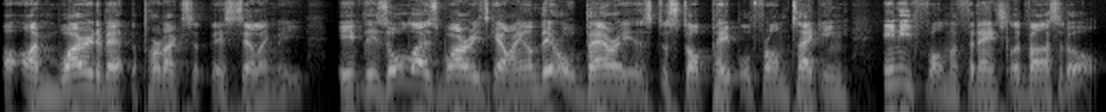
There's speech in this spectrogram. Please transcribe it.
I'm worried about the products that they're selling me. If there's all those worries going on, they're all barriers to stop people from taking any form of financial advice at all.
